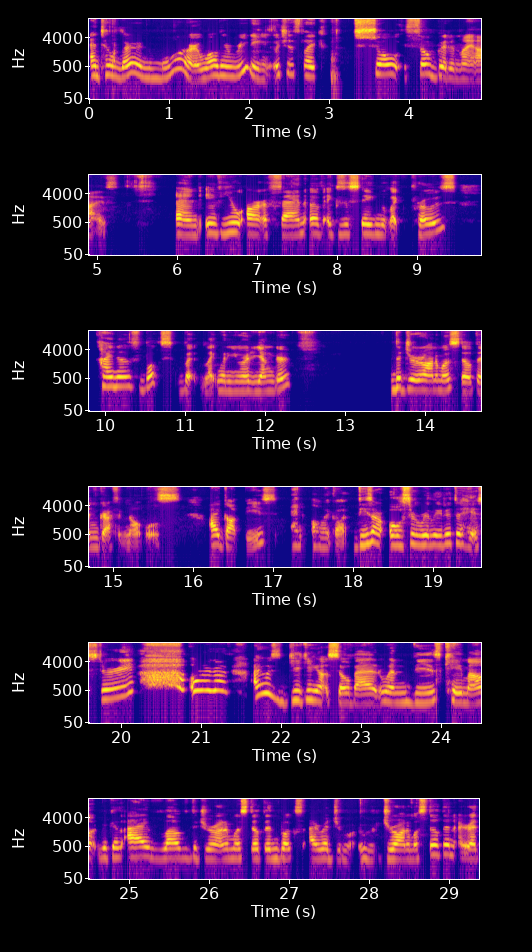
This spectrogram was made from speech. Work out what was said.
and to learn more while they're reading which is like so so good in my eyes and if you are a fan of existing like prose kind of books, but like when you were younger, the Geronimo Stilton graphic novels. I got these, and oh my god, these are also related to history. Oh my god, I was geeking out so bad when these came out because I love the Geronimo Stilton books. I read Ger- Geronimo Stilton, I read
